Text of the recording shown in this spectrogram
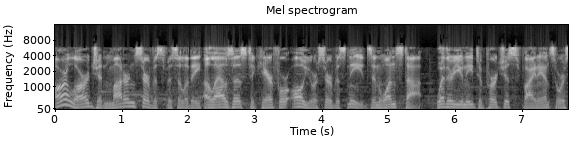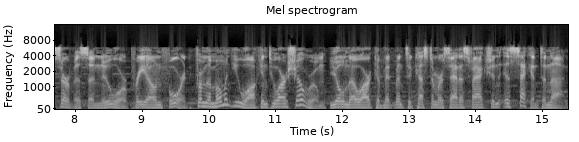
Our large and modern service facility allows us to care for all your service needs in one stop. Whether you need to purchase, finance, or service a new or pre-owned Ford, from the moment you walk into our showroom, you'll know our commitment to customer satisfaction is second to none.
